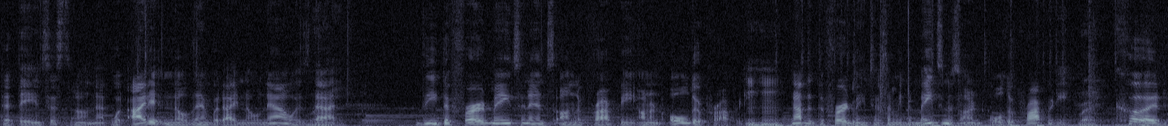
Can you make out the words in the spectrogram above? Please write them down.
that they insisted on that. What I didn't know then, but I know now, is that the deferred maintenance on the property, on an older property, Mhm. not the deferred maintenance, I mean the maintenance on an older property, Right. could,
